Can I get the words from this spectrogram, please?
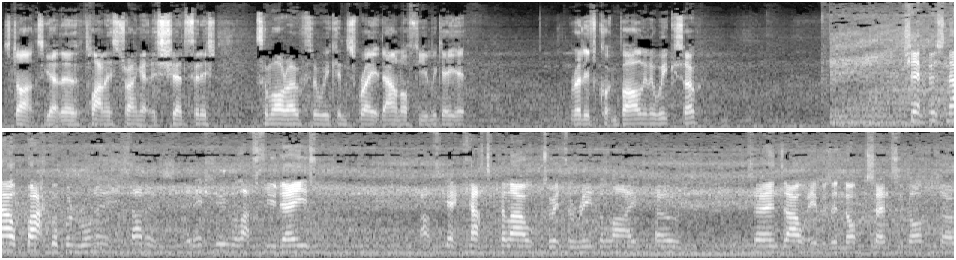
Starting to get the plan is to try and get this shed finished tomorrow so we can spray it down or fumigate it. Ready for cutting barley in a week or so. Chipper's now back up and running. It's had an issue the last few days. Had to get Caterpillar out to it to read the live code. Turns out it was a knock sensor gone, so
